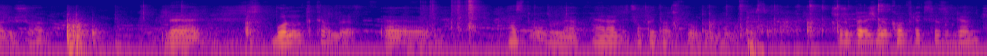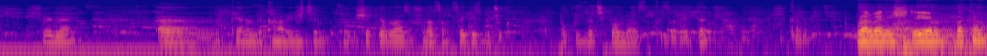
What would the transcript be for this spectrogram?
ağrıyor şu an. Ve burnum tıkalı. Ee, hasta oldum ya. Herhalde çok kötü hasta oldum ben. Çocuklara şimdi kompleks hazırlıyorum. Şöyle. Ee, kendim de kahve içtim. Sonra işe gitmem lazım. Şu an saat sekiz buçuk. 9'da çıkmam lazım kızlar evden. Bakalım. Kızlar ben işteyim. Bakın.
